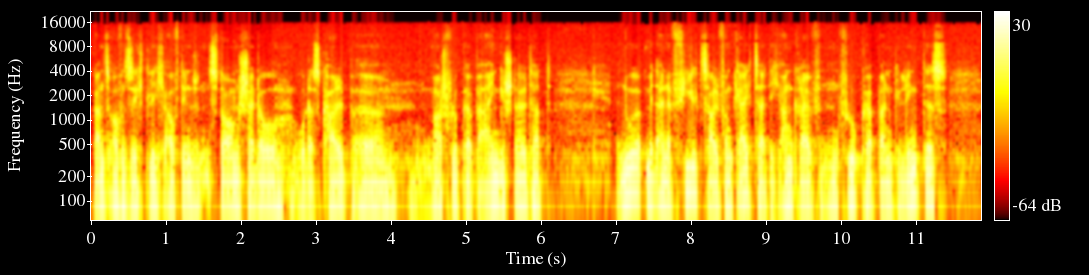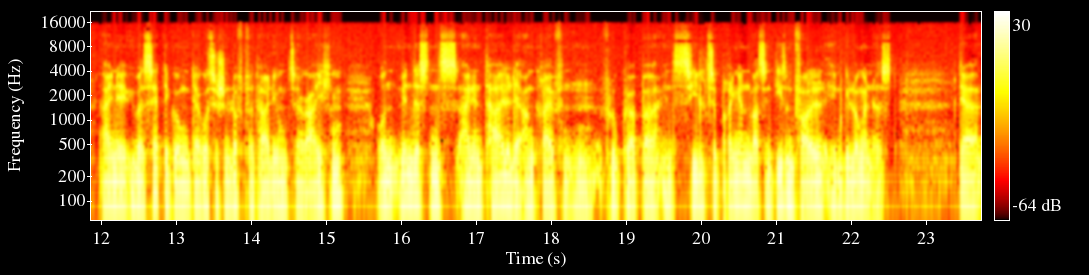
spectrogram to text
ganz offensichtlich auf den Storm Shadow oder Scalp Marschflugkörper eingestellt hat. Nur mit einer Vielzahl von gleichzeitig angreifenden Flugkörpern gelingt es, eine Übersättigung der russischen Luftverteidigung zu erreichen und mindestens einen Teil der angreifenden Flugkörper ins Ziel zu bringen, was in diesem Fall eben gelungen ist. Der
